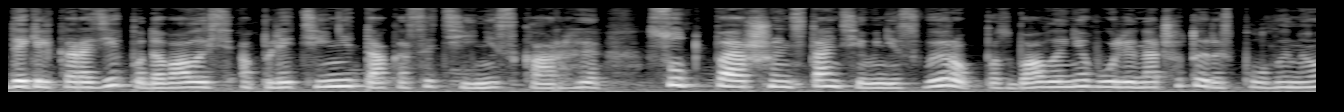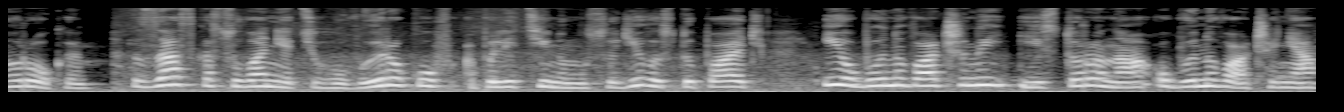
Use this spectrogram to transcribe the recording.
Декілька разів подавались апеляційні та касаційні скарги. Суд першої інстанції вніс вирок позбавлення волі на 4,5 роки. За скасування цього вироку в апеляційному суді виступають і обвинувачений, і сторона обвинувачення.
